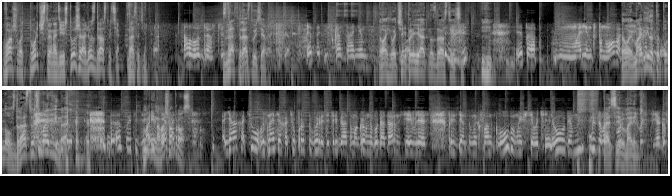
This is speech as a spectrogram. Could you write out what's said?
вашего творчества, я надеюсь, тоже. Алло, здравствуйте. Здравствуйте. Алло, здравствуйте. Здравствуйте. Здравствуйте. Это из Казани. Ой, очень приятно, здравствуйте. Это Марина Топунова. Ой, Марина хочу- Топунов. Здравствуйте, Марина. Здравствуйте, Денис. Марина, Я ваш хочу- вопрос. Я хочу, вы знаете, я хочу просто выразить ребятам огромную благодарность. Я являюсь президентом их фан-клуба, мы их все очень любим. Мы желаем Спасибо, творческих Марин. успехов.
